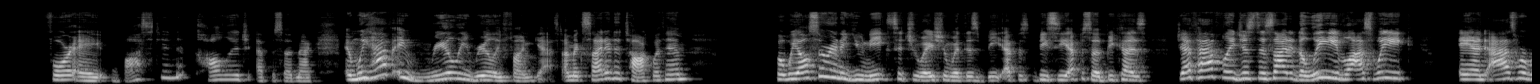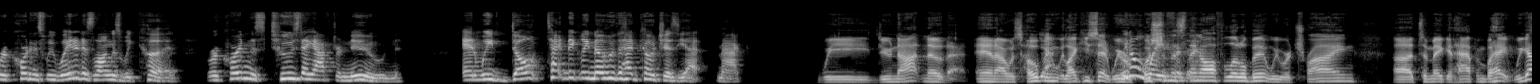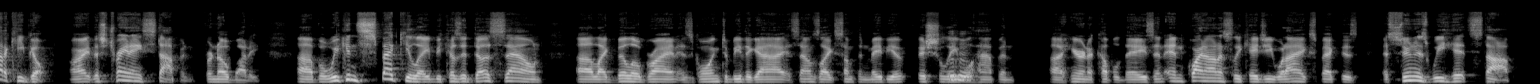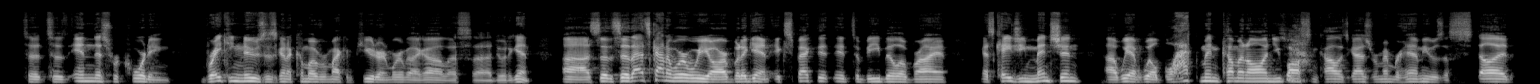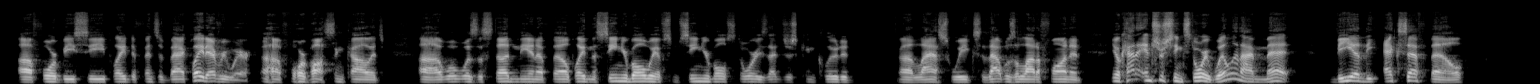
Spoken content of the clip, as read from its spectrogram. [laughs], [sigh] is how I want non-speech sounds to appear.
for a Boston College episode, Mac. And we have a really, really fun guest. I'm excited to talk with him, but we also are in a unique situation with this BC episode because Jeff Hafley just decided to leave last week and as we're recording this, we waited as long as we could. We're recording this Tuesday afternoon, and we don't technically know who the head coach is yet, Mac. We do not know that. And I was hoping, yeah. like you said, we, we were pushing this thing off a little bit. We were trying uh, to make it happen. But hey, we got to keep going. All right. This train ain't stopping for nobody. Uh, but we can speculate because it does sound uh, like Bill O'Brien is going to be the guy. It sounds like something maybe officially mm-hmm. will happen uh, here in a couple days. And and quite honestly, KG, what I expect is as soon as we hit stop to to end this recording, breaking news is going to come over my computer, and we're going to be like, oh, let's uh, do it again. Uh, so so that's kind of where we are. But again, expect it, it to be Bill O'Brien. As KG mentioned, uh, we have Will Blackmon coming on. You yeah. Boston College guys remember him? He was a stud uh, for BC. Played defensive back. Played everywhere [laughs] uh, for Boston College. Uh, was a stud in the NFL. Played in the Senior Bowl. We have some Senior Bowl stories that just concluded uh, last week. So that was a lot of fun and you know kind of interesting story. Will and I met via the XFL,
